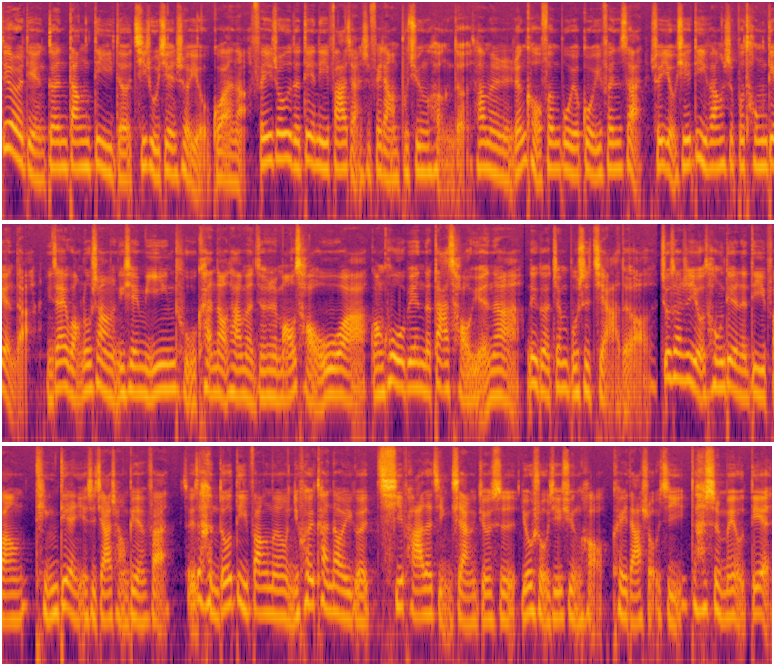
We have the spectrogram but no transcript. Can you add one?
第二点跟当地的基础建设有关啊，非洲的电力发展是非常不均衡的，他们人口分布又过于分散，所以有些地方是不通电的。你在网络上一些迷因图看到他们就是茅草屋啊，广阔无边的大草原啊，那个真不是假的哦。就算是有通电的地方，停电也是家常便饭。所以在很多地方呢，你会看到一个奇葩的景象，就是有手机讯号可以打手机，但是没有电，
